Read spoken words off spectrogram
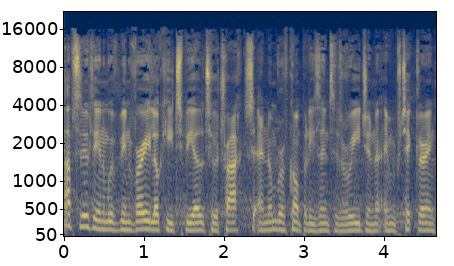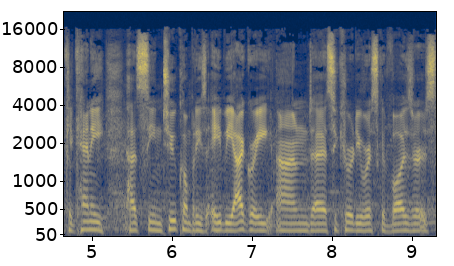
Absolutely, and we've been very lucky to be able to attract a number of companies into the region. In particular, in Kilkenny, has seen two companies, AB Agri and uh, Security Risk Advisors,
